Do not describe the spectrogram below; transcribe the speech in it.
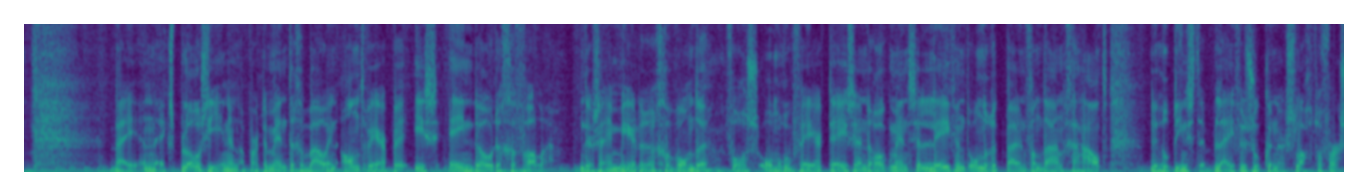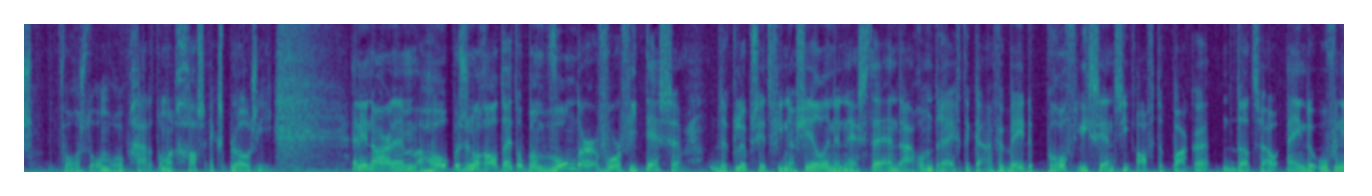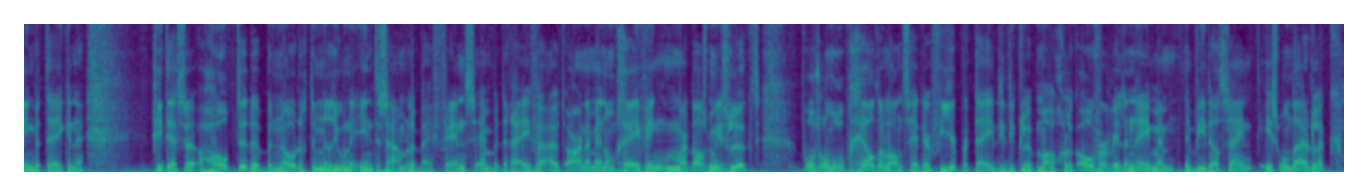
Bij een explosie in een appartementengebouw in Antwerpen is één dode gevallen. Er zijn meerdere gewonden. Volgens Omroep VRT zijn er ook mensen levend onder het puin vandaan gehaald. De hulpdiensten blijven zoeken naar slachtoffers. Volgens de omroep gaat het om een gasexplosie. En in Arnhem hopen ze nog altijd op een wonder voor Vitesse. De club zit financieel in de nesten en daarom dreigt de KNVB de proflicentie af te pakken. Dat zou einde oefening betekenen. Vitesse hoopte de benodigde miljoenen in te zamelen bij fans en bedrijven uit Arnhem en omgeving, maar dat is mislukt. Volgens Omroep Gelderland zijn er vier partijen die de club mogelijk over willen nemen. En wie dat zijn, is onduidelijk.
